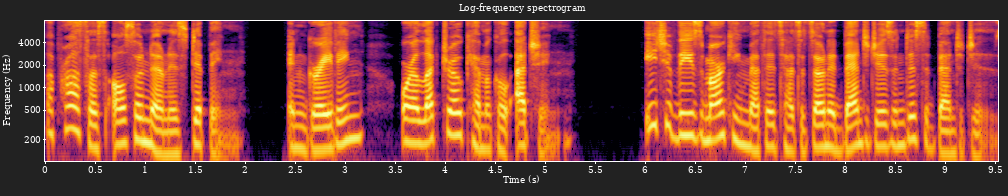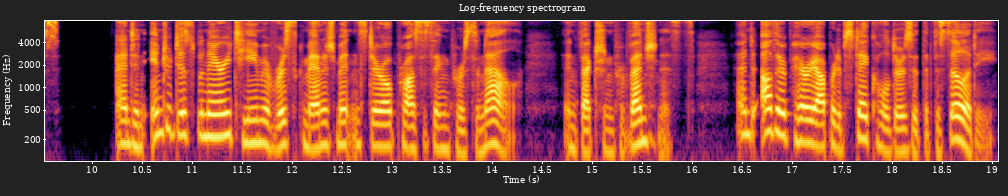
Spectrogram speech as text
a process also known as dipping, engraving, or electrochemical etching. Each of these marking methods has its own advantages and disadvantages, and an interdisciplinary team of risk management and sterile processing personnel, infection preventionists, and other perioperative stakeholders at the facility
